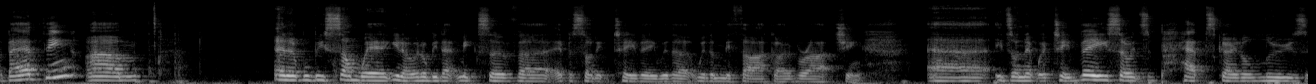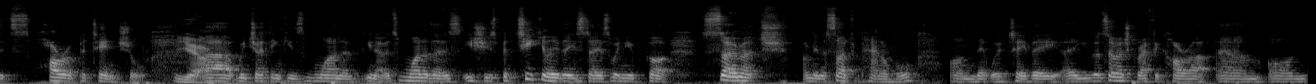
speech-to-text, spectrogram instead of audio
a bad thing. Um, and it will be somewhere, you know, it'll be that mix of uh, episodic TV with a with a myth arc overarching. Uh, it's on network TV, so it's perhaps going to lose its horror potential, Yeah. uh, which I think is one of you know it's one of those issues, particularly these days when you've got so much. I mean, aside from Hannibal on network TV, uh, you've got so much graphic horror um, on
